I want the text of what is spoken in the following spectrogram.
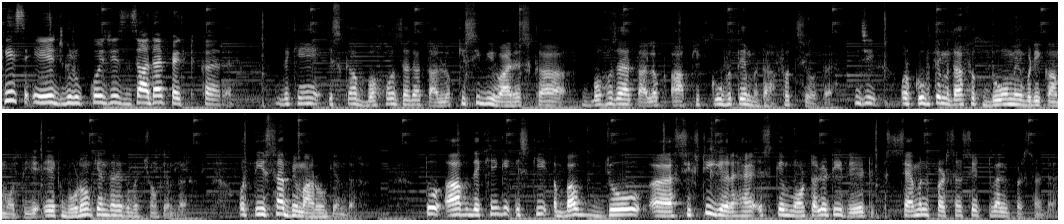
किस एज ग्रुप को ये ज़्यादा इफ़ेक्ट कर रहा है? देखिए इसका बहुत ज़्यादा ताल्लुक किसी भी वायरस का बहुत ज़्यादा ताल्लुक आपकी कुत मदाफ़त से होता है। जी। और कुत मदाफ़त दो में बड़ी कम होती है एक बूढ़ों के अंदर एक बच्चों के अंदर और तीसरा बीमारों के अंदर। तो आप देखें कि इसकी अबव जो सिक्सटी ईयर है इसके मोर्टलिटी रेट सेवन परसेंट से ट्वेल्व परसेंट है।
